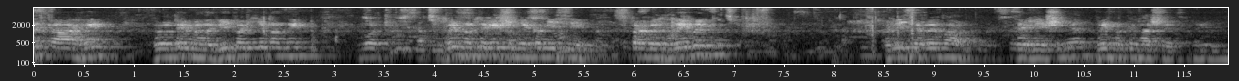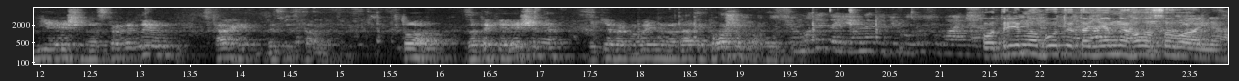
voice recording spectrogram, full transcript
скарги, ви отримали відповіді на них. От. Визнати рішення комісії справедливим. Комісія визнала це рішення, визнати наше її рішення справедливим, скарги безпідставними. Хто за таке рішення, яке ви повинні надати, прошу проголосувати. Чому не таємне тоді голосування? Потрібно бути таємне голосування.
